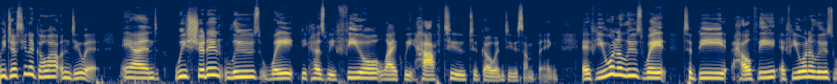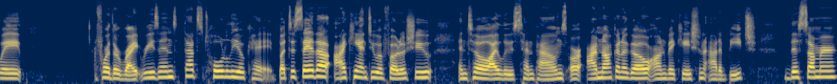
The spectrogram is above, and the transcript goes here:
we just need to go out and do it. And we shouldn't lose weight because we feel like we have to to go and do something. If you want to lose weight to be healthy, if you want to lose weight for the right reasons, that's totally okay. But to say that I can't do a photo shoot until I lose 10 pounds, or I'm not gonna go on vacation at a beach this summer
